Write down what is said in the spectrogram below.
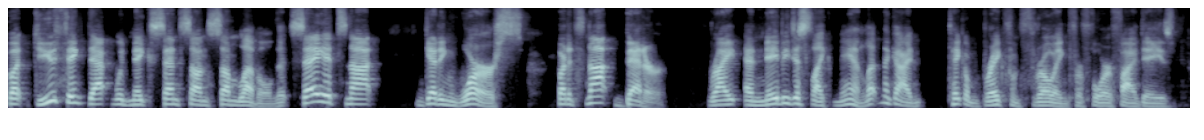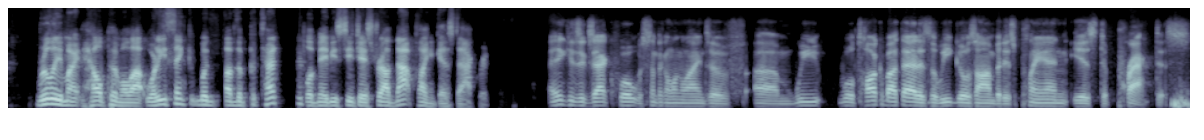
But do you think that would make sense on some level? That say it's not getting worse, but it's not better, right? And maybe just like, man, letting the guy take a break from throwing for four or five days really might help him a lot. What do you think would, of the potential of maybe CJ Stroud not playing against Akron? I think his exact quote was something along the lines of, um, "We will talk about that as the week goes on, but his plan is to practice."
